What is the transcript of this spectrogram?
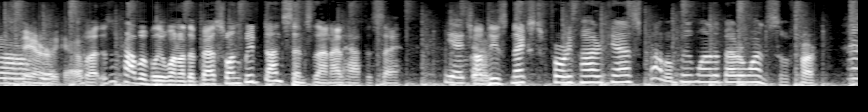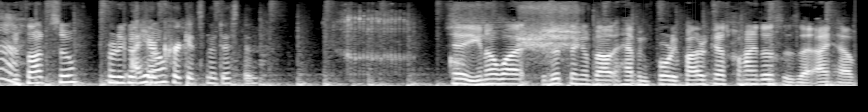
Oh, fair. But this is probably one of the best ones we've done since then, I'd have to say. Yeah, John. Of these next 40 podcasts, probably one of the better ones so far. Your thoughts, Sue? Pretty good I hear crickets in the distance. Hey, you know what? The good thing about having 40 podcasts behind us is that I have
